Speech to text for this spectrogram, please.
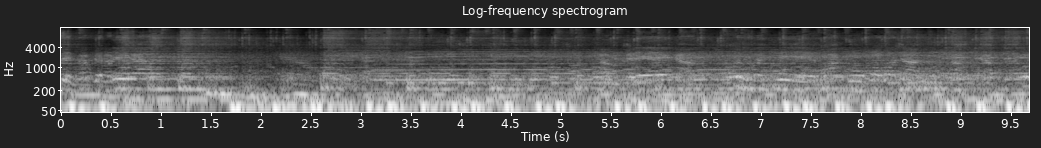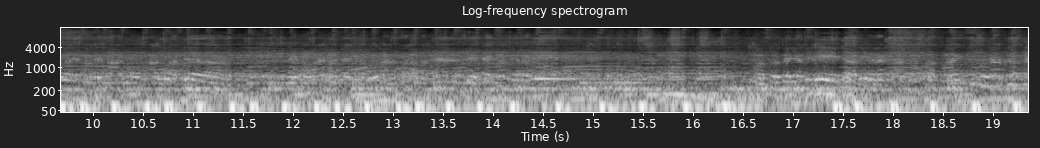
สร็จครับเดี๋ยวนี้ครับ ไปดูกันนะครับ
